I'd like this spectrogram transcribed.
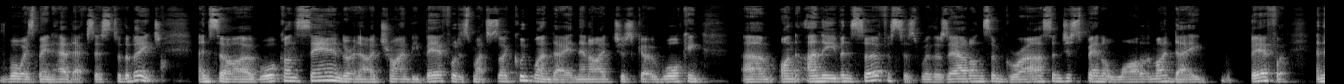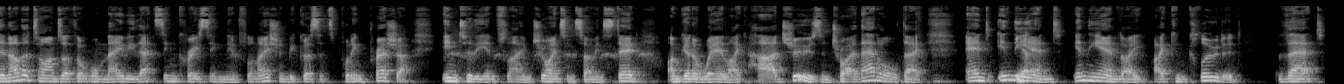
we've always been had access to the beach. And so I would walk on sand or and I'd try and be barefoot as much as I could one day. And then I'd just go walking um, on uneven surfaces, whether it's out on some grass, and just spent a lot of my day barefoot. And then other times I thought, well, maybe that's increasing the inflammation because it's putting pressure into the inflamed joints. And so instead, I'm going to wear like hard shoes and try that all day. And in the yeah. end, in the end, I, I concluded that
